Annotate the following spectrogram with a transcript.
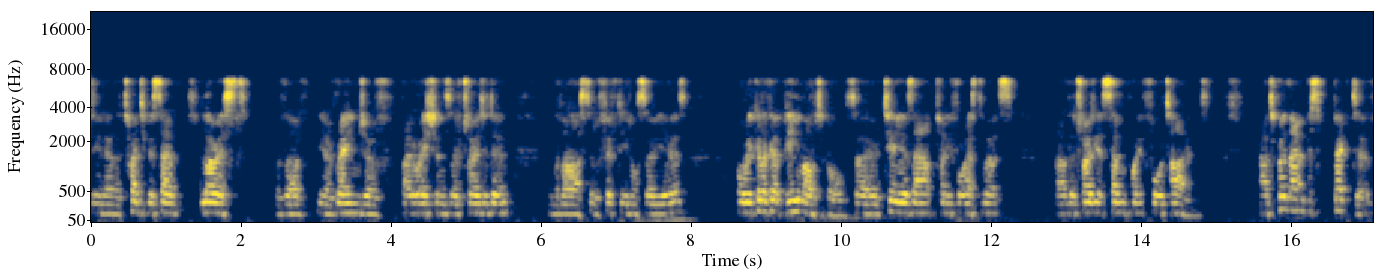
you know the 20% lowest of the you know range of valuations they've traded in in the last sort of 15 or so years. Or we could look at P multiple. So two years out, 24 estimates, uh, they're trading at 7.4 times. Now, to put that in perspective,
